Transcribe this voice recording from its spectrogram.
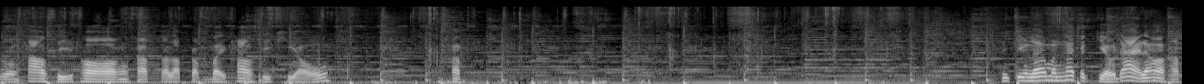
รวงข้าวสีทองครับสลับกับใบข้าวสีเขียวครับจริงๆแล้วมันน่าจะเกี่ยวได้แล้วครับ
